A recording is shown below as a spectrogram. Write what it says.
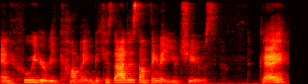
and who you're becoming because that is something that you choose. Okay?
